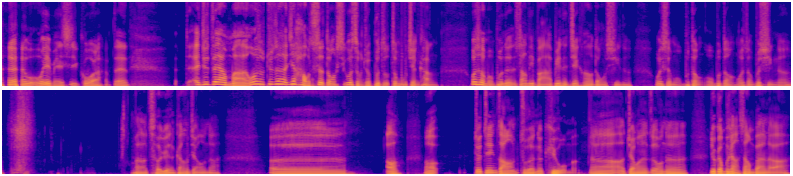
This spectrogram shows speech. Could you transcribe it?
我也没吸过啊。但哎，就这样嘛。我就是一些好吃的东西，为什么就不这么不健康？为什么不能上帝把它变成健康的东西呢？为什么我不懂？我不懂为什么不行呢？啊，扯远了，刚刚讲到哪？呃。哦哦，就今天早上主人就 cue 我们，然后讲完之后呢，又更不想上班了啊！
